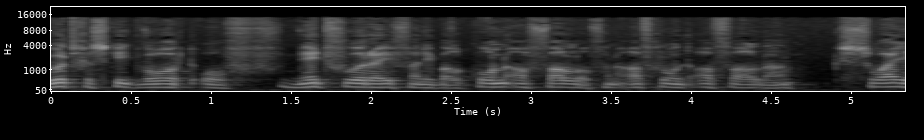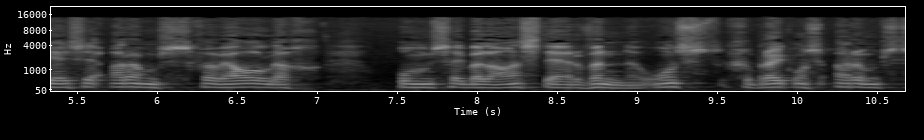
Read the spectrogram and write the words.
doodgeskiet word of net voor hy van die balkon afval of van 'n afgrond afval dan swaai hy sy arms geweldig om sy balans te herwin. Nou, ons gebruik ons arms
